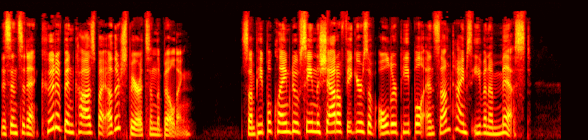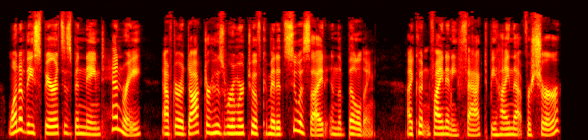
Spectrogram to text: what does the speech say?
This incident could have been caused by other spirits in the building. Some people claim to have seen the shadow figures of older people and sometimes even a mist. One of these spirits has been named Henry after a doctor who's rumored to have committed suicide in the building. I couldn't find any fact behind that for sure.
